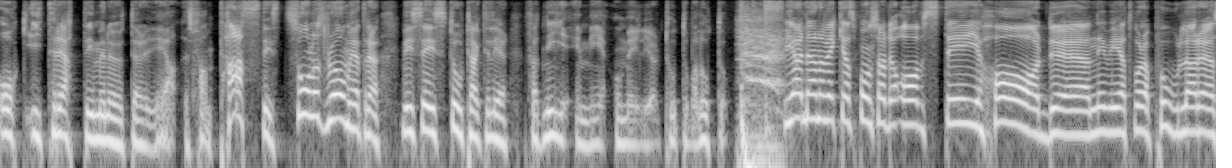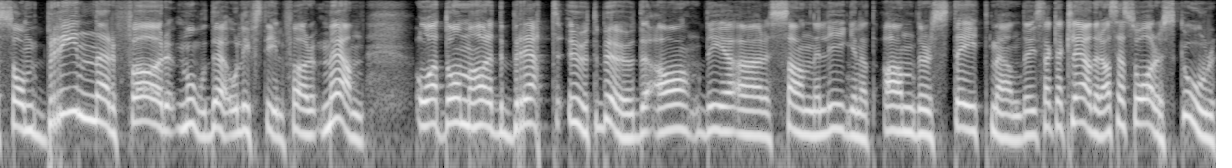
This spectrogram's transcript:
och i 30 minuter. Det är alldeles fantastiskt. Sonos Roam heter det. Vi säger stort tack till er för att ni är med och möjliggör Toto Balotto. Vi är denna vecka sponsrade av Stay Hard. Eh, ni vet våra polare som brinner för mode och livsstil för män. Och att de har ett brett utbud, ja det är sannoliken ett understatement. Vi snackar kläder, accessoarer, skor,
